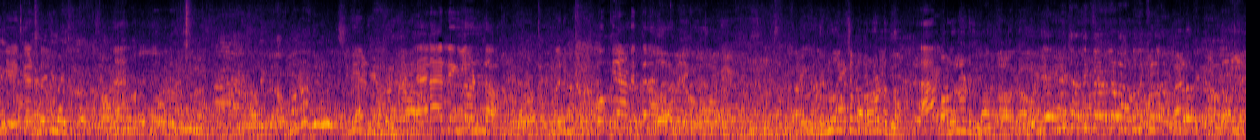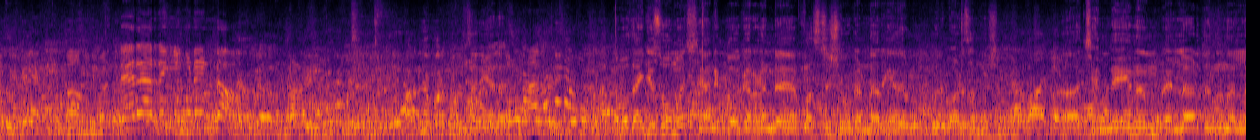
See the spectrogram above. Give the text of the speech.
കേൾക്കണ്ട് ഇനിയുണ്ടോ വേറെ ആരെങ്കിലും ഉണ്ടോ ഒരു ഓക്കെയാണ് ഇത്ര നിങ്ങൾ കുറച്ച് പുറകോട്ടുണ്ടോ ആ? പുറകോട്ടുണ്ടോ വേറെ ആരെങ്കിലും കൂടെ ഉണ്ടോ അപ്പോൾ താങ്ക് യു സോ മച്ച് ഞാനിപ്പോൾ ഗരുഡന്റെ ഫസ്റ്റ് ഷോ കണ്ടിറങ്ങിയതേ ഉള്ളൂ. ഒരുപാട് സന്തോഷം. ചെന്നൈയിൽ നിന്നും എല്ലായിടത്തു നിന്നും നല്ല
